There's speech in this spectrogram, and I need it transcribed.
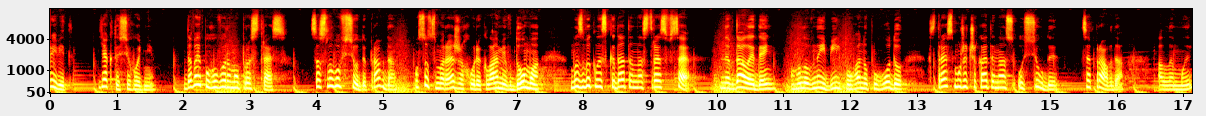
Привіт! Як ти сьогодні? Давай поговоримо про стрес. Це слово всюди, правда? У соцмережах, у рекламі, вдома. Ми звикли скидати на стрес все: невдалий день, головний біль, погану погоду. Стрес може чекати нас усюди. Це правда. Але ми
